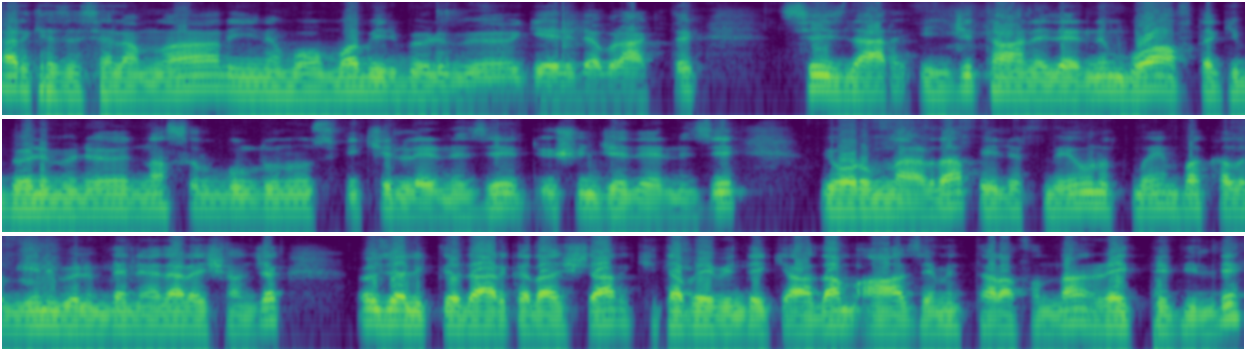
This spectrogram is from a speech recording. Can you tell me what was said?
Herkese selamlar. Yine bomba bir bölümü geride bıraktık. Sizler İnci Tanelerinin bu haftaki bölümünü nasıl buldunuz? Fikirlerinizi, düşüncelerinizi yorumlarda belirtmeyi unutmayın. Bakalım yeni bölümde neler yaşanacak. Özellikle de arkadaşlar kitap evindeki adam Azem'in tarafından reddedildi.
